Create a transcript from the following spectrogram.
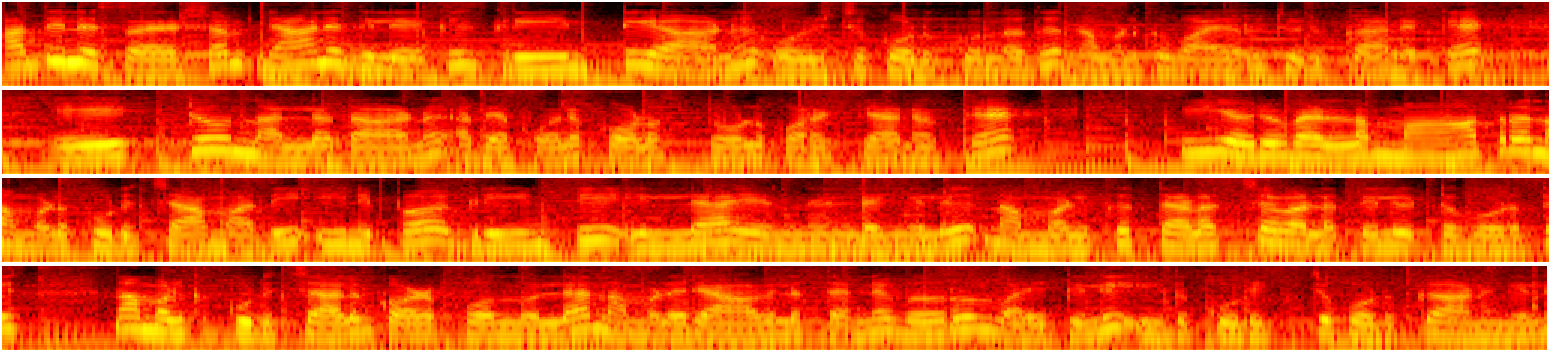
അതിനുശേഷം ഞാനിതിലേക്ക് ഗ്രീൻ ടീ ആണ് ഒഴിച്ചു കൊടുക്കുന്നത്. നമ്മൾക്ക് വയറ് ചുരുക്കാനൊക്കെ ഏറ്റവും നല്ലതാണ്. അതേപോലെ കൊളസ്ട്രോൾ കുറയ്ക്കാനൊക്കെ. ഈ ഒരു വെള്ളം മാത്രം നമ്മൾ കുടിച്ചാൽ മതി. ഇനിയിപ്പോൾ ഗ്രീൻ ടീ ഇല്ല എന്നുണ്ടെങ്കിൽ നമ്മൾക്ക് തിളച്ച വെള്ളത്തിൽ ഇട്ട് കൊടുത്ത് നമ്മൾക്ക് കുടിച്ചാലും കുഴപ്പമൊന്നുമില്ല. നമ്മൾ രാവിലെ തന്നെ വെറും വയറ്റിൽ ഇത് കുടിച്ച് കൊടുക്കുകയാണെങ്കിൽ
